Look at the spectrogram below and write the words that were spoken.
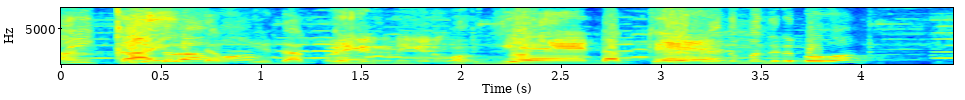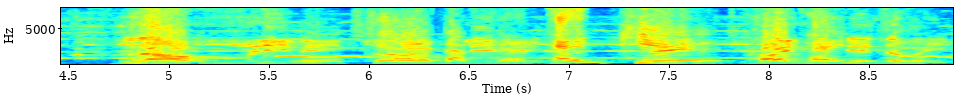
Ah, you, doctor. நீங்க நீங்க lovely weight Okay, lovely doctor. weight. Thank you. Height Thank you. weight,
